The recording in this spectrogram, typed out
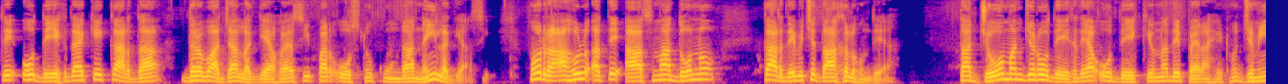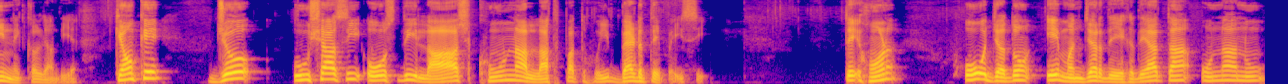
ਤੇ ਉਹ ਦੇਖਦਾ ਕਿ ਘਰ ਦਾ ਦਰਵਾਜ਼ਾ ਲੱਗਿਆ ਹੋਇਆ ਸੀ, ਪਰ ਉਸ ਨੂੰ ਕੁੰਡਾ ਨਹੀਂ ਲੱਗਿਆ ਸੀ। ਹੁਣ ਰਾਹੁਲ ਅਤੇ ਆਸਮਾ ਦੋਨੋਂ ਘਰ ਦੇ ਵਿੱਚ ਦਾਖਲ ਹੁੰਦੇ ਆ। ਤਾਂ ਜੋ ਮੰਜ਼ਰ ਉਹ ਦੇਖਦੇ ਆ, ਉਹ ਦੇਖ ਕੇ ਉਹਨਾਂ ਦੇ ਪੈਰਾਂ ਹੇਠੋਂ ਜ਼ਮੀਨ ਨਿਕਲ ਜਾਂਦੀ ਹੈ। ਕਿਉਂਕਿ ਜੋ ਊਸ਼ਾ ਸੀ ਉਸ ਦੀ লাশ ਖੂਨ ਨਾਲ ਲੱਥਪੱਥ ਹੋਈ ਬੈੱਡ ਤੇ ਪਈ ਸੀ ਤੇ ਹੁਣ ਉਹ ਜਦੋਂ ਇਹ ਮੰਜ਼ਰ ਦੇਖਦੇ ਆ ਤਾਂ ਉਹਨਾਂ ਨੂੰ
